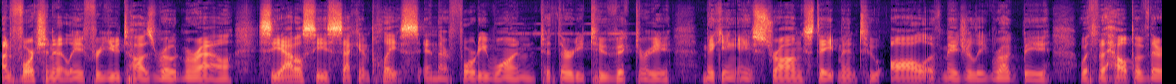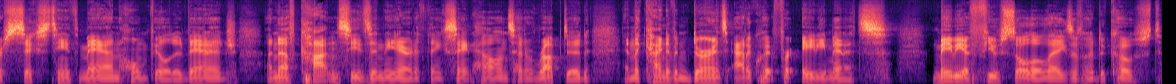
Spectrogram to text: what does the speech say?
Unfortunately for Utah's road morale, Seattle sees second place in their 41 to 32 victory, making a strong statement to all of Major League Rugby with the help of their 16th man home field advantage, enough cotton seeds in the air to think St. Helens had erupted, and the kind of endurance adequate for 80 minutes. Maybe a few solo legs of Hood to Coast.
